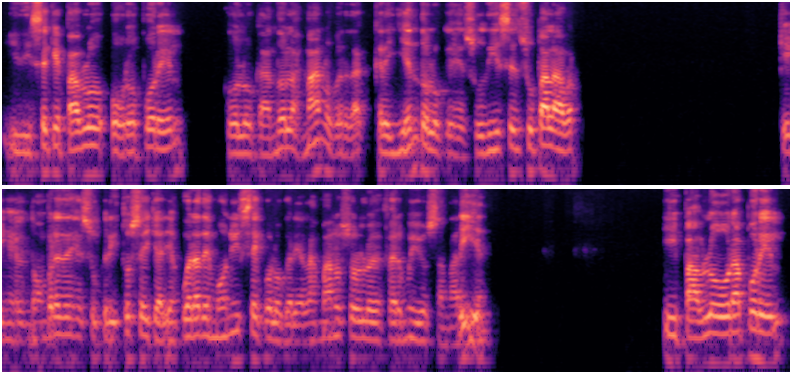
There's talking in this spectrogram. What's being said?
y dice que Pablo oró por él colocando las manos, ¿verdad? Creyendo lo que Jesús dice en su palabra, que en el nombre de Jesucristo se echarían fuera demonios y se colocarían las manos sobre los enfermos y los sanarían. Y Pablo ora por él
